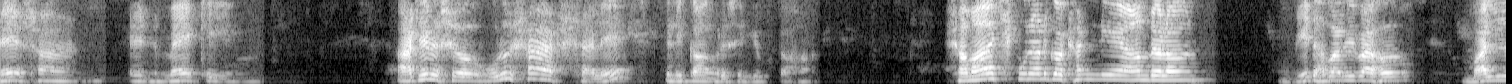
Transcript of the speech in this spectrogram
নেশন ইন মেকিং আঠেরোশো উনষাট সালে তিনি কংগ্রেসে যুক্ত হন। সমাজ পুনর্গঠন নিয়ে আন্দোলন, বিধবা বিবাহ বাল্য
